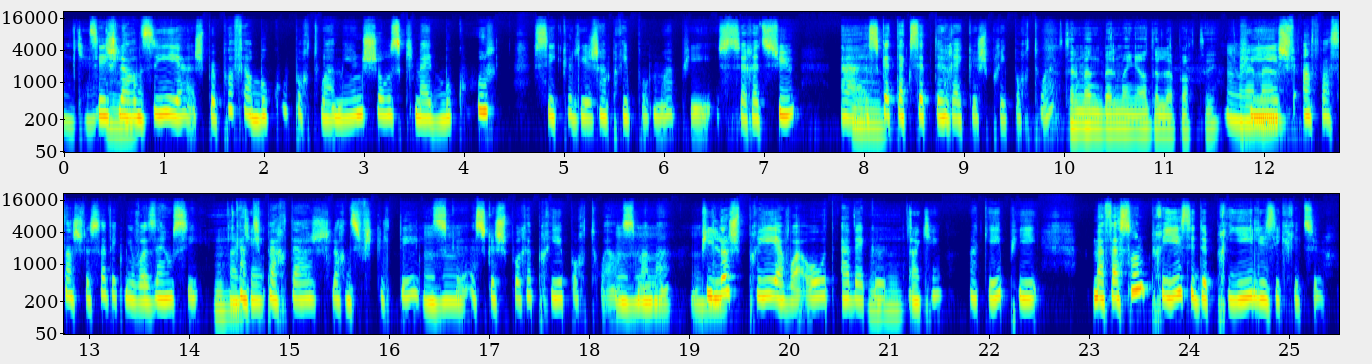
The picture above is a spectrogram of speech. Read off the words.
OK. Tu sais, je leur dis, euh, je peux pas faire beaucoup pour toi, mais une chose qui m'aide beaucoup, c'est que les gens prient pour moi. Puis, serais-tu, euh, Mm. est-ce que tu accepterais que je prie pour toi? C'est tellement une belle manière de l'apporter. Puis, je fais- en passant, je fais ça avec mes voisins aussi. Mhm. Quand OK. ils partagent leurs difficultés, est-ce Mhm. que, est-ce que je pourrais prier pour toi en ce Mhm. moment? Puis là, je prie à voix haute avec eux. OK. OK? Puis ma façon de prier, c'est de prier les Écritures,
